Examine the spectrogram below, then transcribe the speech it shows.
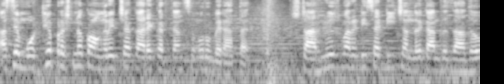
असे मोठे प्रश्न काँग्रेसच्या कार्यकर्त्यांसमोर उभे राहतात. स्टार न्यूज मराठीसाठी चंद्रकांत जाधव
